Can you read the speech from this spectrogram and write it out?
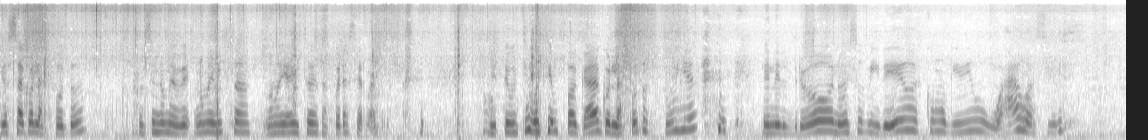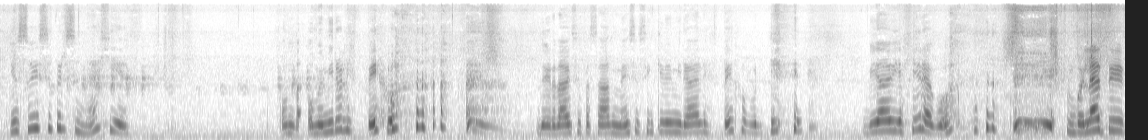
Yo saco las fotos. Entonces no me, ve- no me visto, no me había visto desde afuera hace rato. Y Este último tiempo acá con las fotos tuyas en el dron o esos videos, es como que digo, wow, así. Yo soy ese personaje. Onda, o me miro al espejo. De verdad, a veces pasaban meses sin que me mirara al espejo porque vida de viajera, po. Volate,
